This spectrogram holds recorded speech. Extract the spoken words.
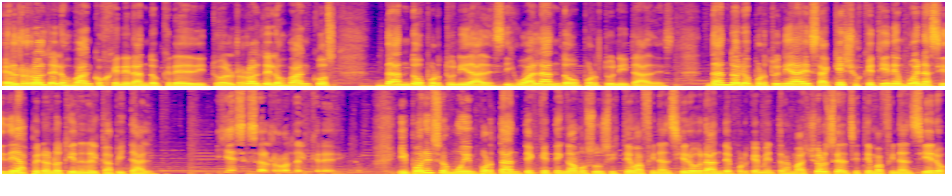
el rol de los bancos generando crédito, el rol de los bancos dando oportunidades, igualando oportunidades, dándole oportunidades a aquellos que tienen buenas ideas pero no tienen el capital. Y ese es el rol del crédito. Y por eso es muy importante que tengamos un sistema financiero grande, porque mientras mayor sea el sistema financiero,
